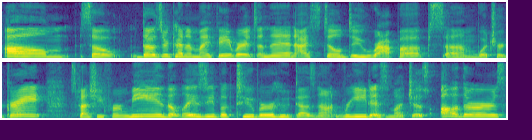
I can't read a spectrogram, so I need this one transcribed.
Um, so those are kind of my favorites. And then I still do wrap ups, um, which are great, especially for me, the lazy booktuber who does not read as much as others.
